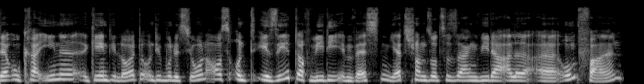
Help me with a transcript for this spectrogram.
Der Ukraine gehen die Leute und die Munition aus und ihr seht doch, wie die im Westen jetzt schon sozusagen wieder alle äh, umfallen.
